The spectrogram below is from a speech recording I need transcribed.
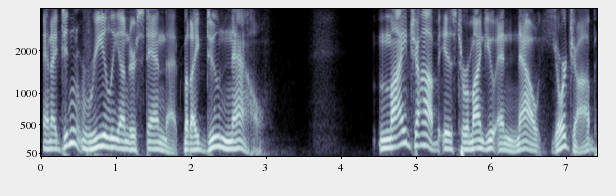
And I didn't really understand that, but I do now. My job is to remind you, and now your job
